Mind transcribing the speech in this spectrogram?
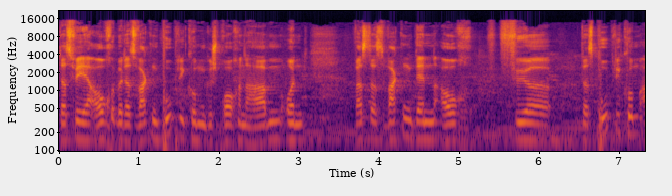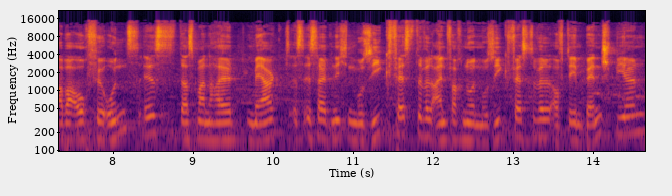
dass wir ja auch über das Wacken-Publikum gesprochen haben und was das Wacken denn auch für das Publikum, aber auch für uns ist, dass man halt merkt, es ist halt nicht ein Musikfestival, einfach nur ein Musikfestival, auf dem Bands spielen,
